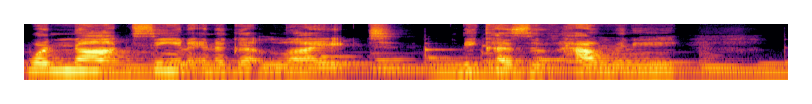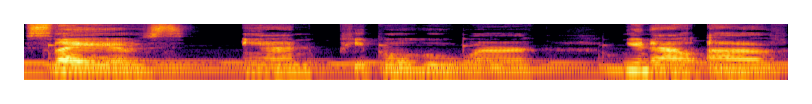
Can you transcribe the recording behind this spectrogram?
were not seen in a good light because of how many slaves and people who were, you know, of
